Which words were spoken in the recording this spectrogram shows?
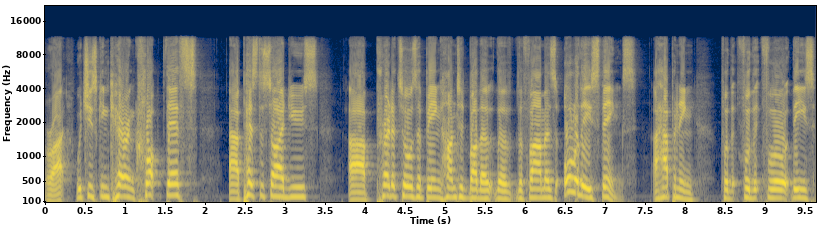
right? Which is incurring crop deaths, uh, pesticide use, uh, predators are being hunted by the, the, the, farmers. All of these things are happening for the, for the, for these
